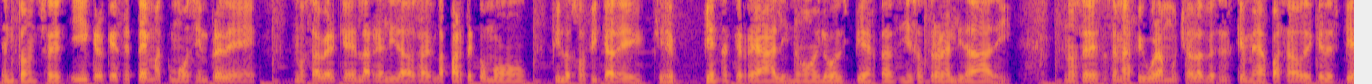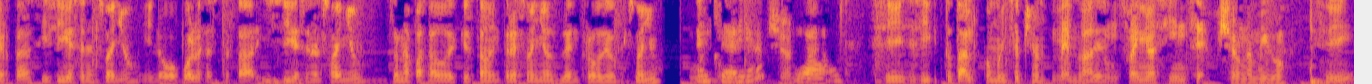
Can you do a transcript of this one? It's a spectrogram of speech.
Entonces, y creo que ese tema como siempre de no saber qué es la realidad, o sea, la parte como filosófica de que piensan que es real y no, y luego despiertas y es otra realidad y no sé, eso se me afigura mucho a las veces que me ha pasado de que despiertas y sigues en el sueño y luego vuelves a despertar y sigues en el sueño. Se me ha pasado de que he estado en tres sueños dentro de otro sueño. ¿En serio? Wow. Sí, sí, sí, total, como Inception. Me pasó un sueño así Inception, amigo. Sí,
